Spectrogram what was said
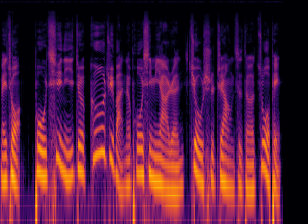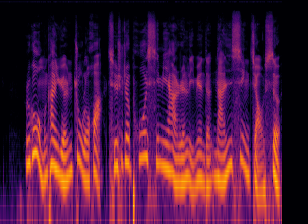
没错，普契尼这歌剧版的《波西米亚人》就是这样子的作品。如果我们看原著的话，其实这波西米亚人里面的男性角色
